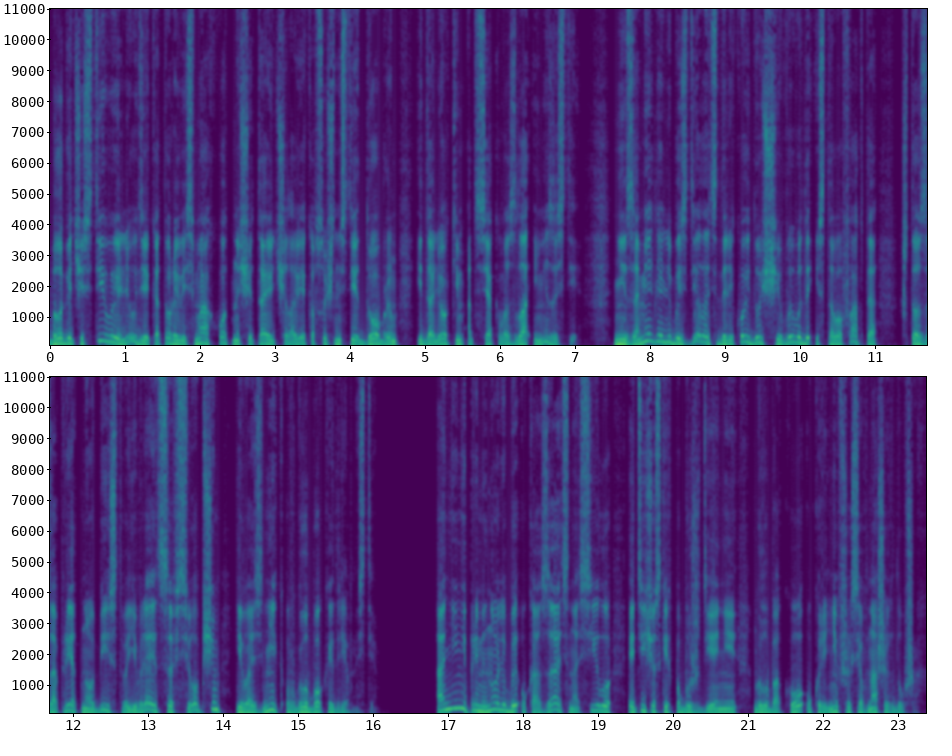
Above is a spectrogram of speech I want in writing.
Благочестивые люди, которые весьма охотно считают человека в сущности добрым и далеким от всякого зла и низости, не замедлили бы сделать далеко идущие выводы из того факта, что запрет на убийство является всеобщим и возник в глубокой древности. Они не применули бы указать на силу этических побуждений, глубоко укоренившихся в наших душах.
